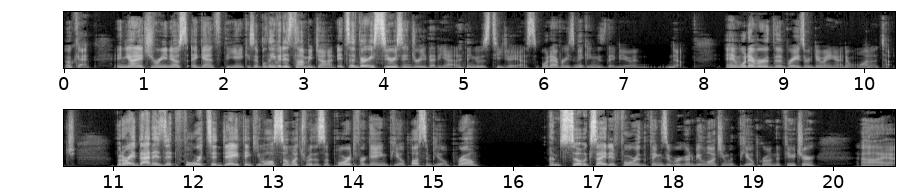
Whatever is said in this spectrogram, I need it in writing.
Okay. And Yonny Chirinos against the Yankees. I believe it is Tommy John. It's a very serious injury that he had. I think it was TJS. Whatever. He's making his debut and no. And whatever the Rays are doing, I don't want to touch. But all right, that is it for today. Thank you all so much for the support for getting PL Plus and PL Pro. I'm so excited for the things that we're going to be launching with PL Pro in the future. Uh,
